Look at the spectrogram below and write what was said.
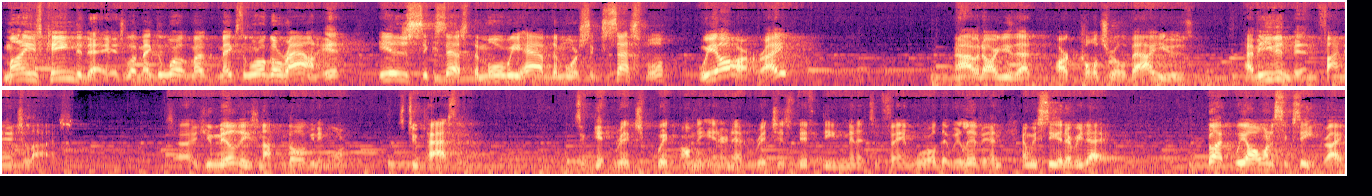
Money is king today. It's what make the world, makes the world go round. It is success. The more we have, the more successful we are, right? Now, I would argue that our cultural values have even been financialized. Uh, humility is not in vogue anymore, it's too passive. It's a get rich quick on the internet, richest 15 minutes of fame world that we live in, and we see it every day. But we all want to succeed, right?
